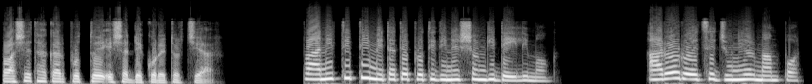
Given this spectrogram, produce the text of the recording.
পাশে থাকার প্রত্যয় এসা ডেকোরেটর চেয়ার। পানির তৃপ্তি মেটাতে প্রতিদিনের সঙ্গী ডেইলি মগ। আরও রয়েছে জুনিয়র মামপট।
